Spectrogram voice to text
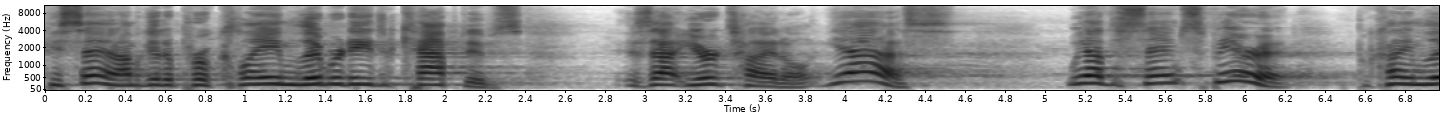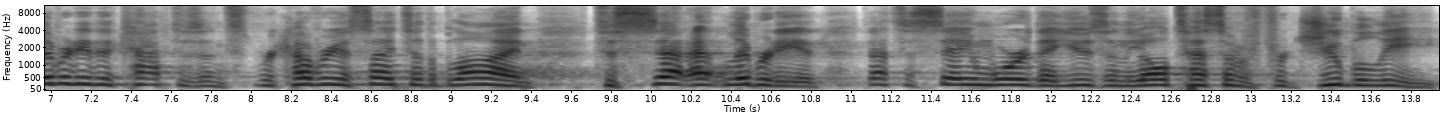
He's saying, I'm going to proclaim liberty to captives. Is that your title? Yes. We have the same spirit proclaim liberty to the captives and recovery of sight to the blind, to set at liberty. And that's the same word they use in the Old Testament for Jubilee.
